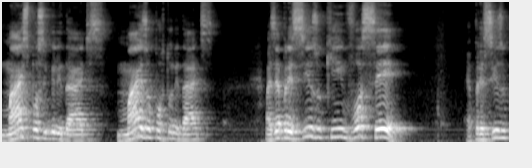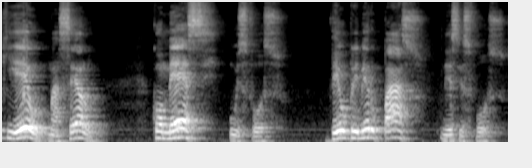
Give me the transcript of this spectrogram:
mais possibilidades, mais oportunidades. Mas é preciso que você, é preciso que eu, Marcelo, comece o esforço. Dê o primeiro passo nesse esforço.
